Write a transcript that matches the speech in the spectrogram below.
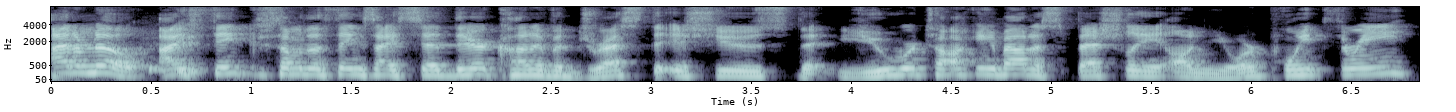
I don't know. I think some of the things I said there kind of address the issues that you were talking about, especially on your point three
